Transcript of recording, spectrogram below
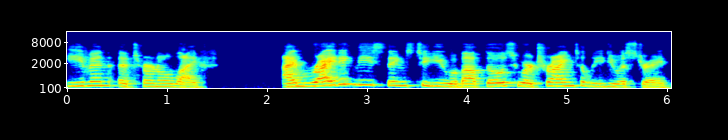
even eternal life. I'm writing these things to you about those who are trying to lead you astray.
